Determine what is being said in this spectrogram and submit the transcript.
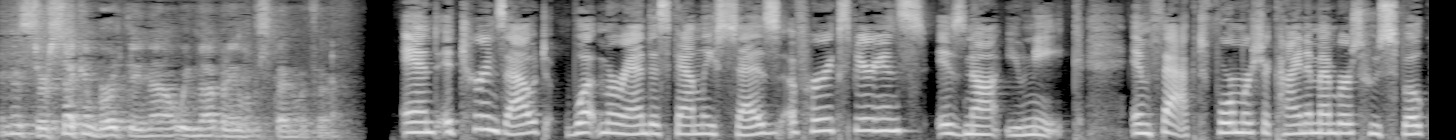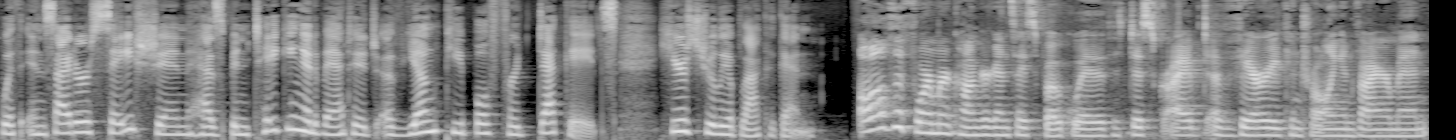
and it's her second birthday now. We've not been able to spend with her. And it turns out what Miranda's family says of her experience is not unique. In fact, former Shekinah members who spoke with insiders say Shinn has been taking advantage of young people for decades. Here's Julia Black again. All of the former congregants I spoke with described a very controlling environment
